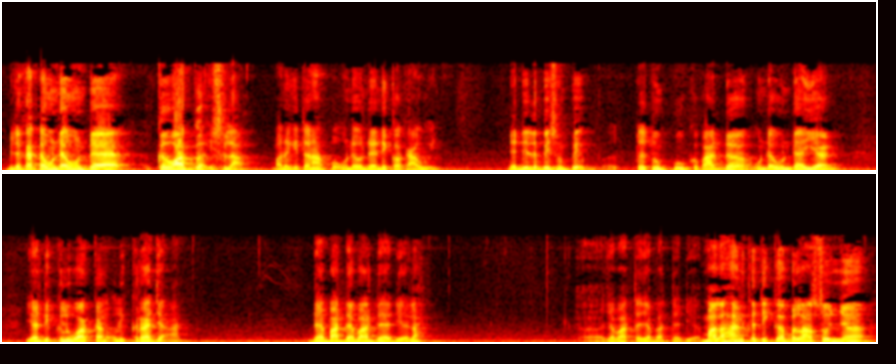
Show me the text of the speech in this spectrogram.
Bila kata undang-undang keluarga Islam. Mana kita nampak undang-undang nikah kahwin. Jadi lebih sempit tertumpu kepada undang-undang yang yang dikeluarkan oleh kerajaan. Dan badan-badan dia lah. Uh, jabatan-jabatan dia. Malahan ketika berlangsungnya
